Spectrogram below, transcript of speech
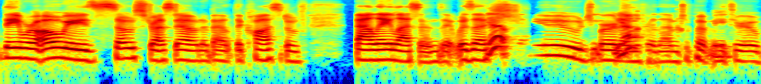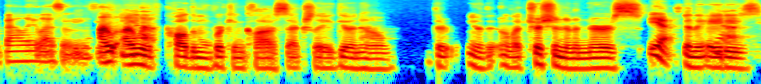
they were always so stressed out about the cost of ballet lessons. It was a yeah. huge burden yeah. for them to put me through ballet lessons. I, I would have called them working class actually, given how they're you know the electrician and a nurse yeah in the 80s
